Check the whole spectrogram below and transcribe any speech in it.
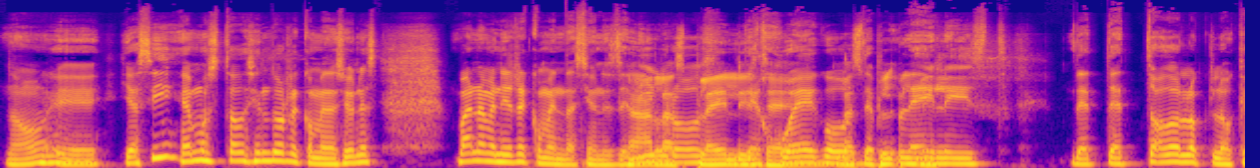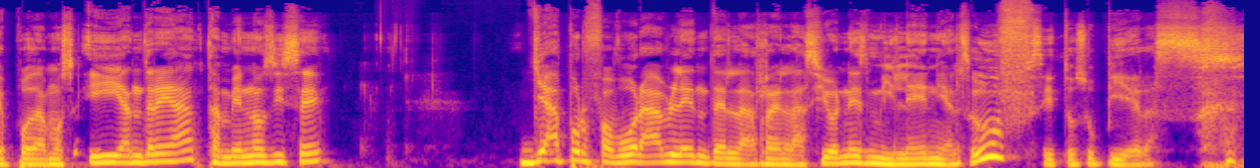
¿no? Eh, y así hemos estado haciendo recomendaciones. Van a venir recomendaciones de Ah, libros, de de- juegos, de pl- playlists, de, de todo lo, lo que podamos. Y Andrea también nos dice, ya por favor hablen de las relaciones millennials. Uf, si tú supieras.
